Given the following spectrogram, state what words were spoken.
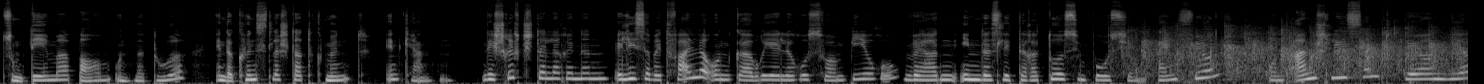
zum Thema Baum und Natur in der Künstlerstadt Gmünd in Kärnten. Die Schriftstellerinnen Elisabeth Faller und Gabriele Russo-Ambiro werden in das Literatursymposium einführen und anschließend hören wir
